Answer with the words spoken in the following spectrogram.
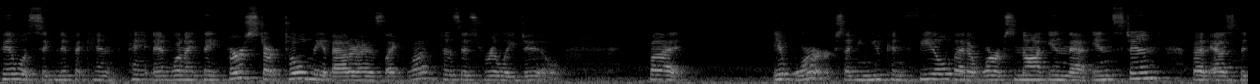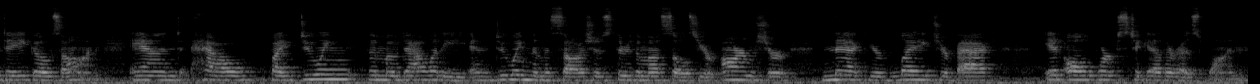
feel a significant pain. And when I, they first start told me about it, I was like, what does this really do? But it works. I mean, you can feel that it works not in that instant, but as the day goes on. And how by doing the modality and doing the massages through the muscles, your arms, your neck, your legs, your back, it all works together as one.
